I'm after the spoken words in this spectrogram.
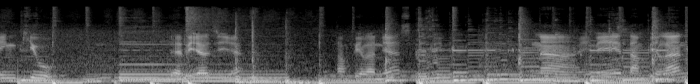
ThinQ dari LG ya. Tampilannya seperti ini. Nah ini tampilan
